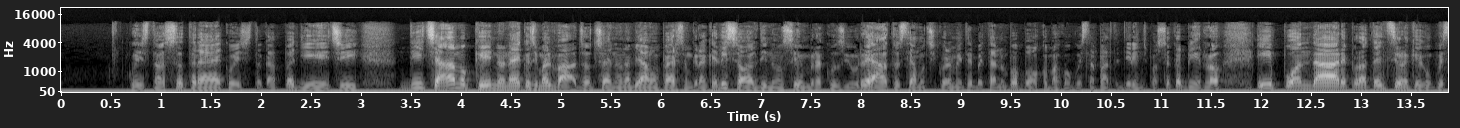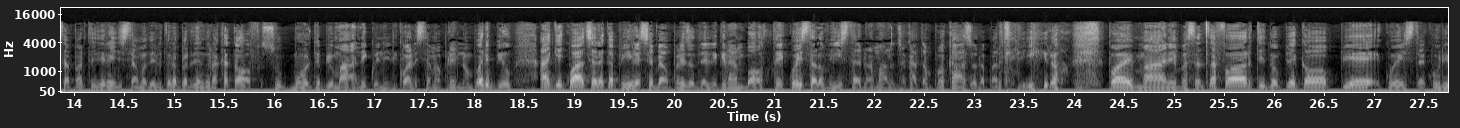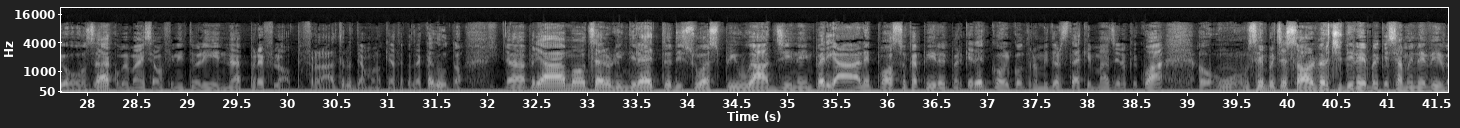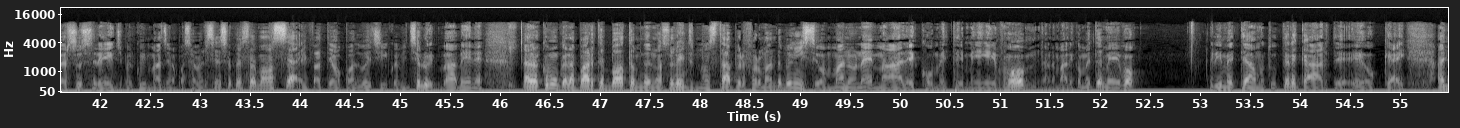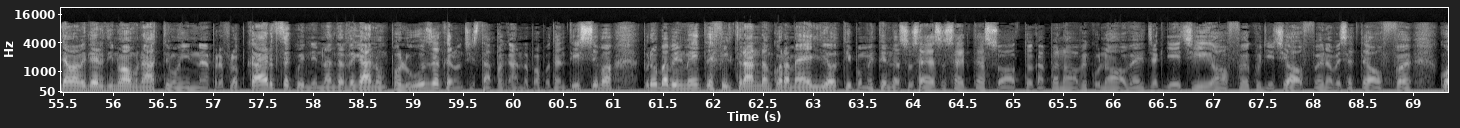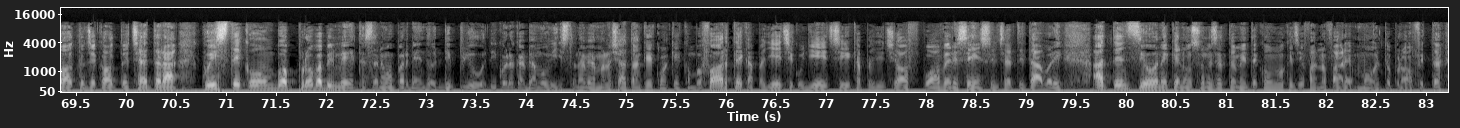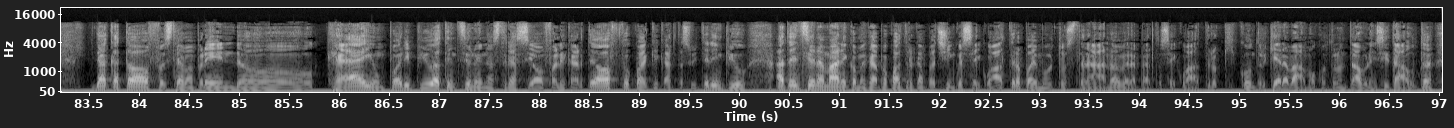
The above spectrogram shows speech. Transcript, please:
questo asso 3, questo K10, diciamo che non è così malvagio, cioè non abbiamo perso un granché di soldi, non sembra così un reato, stiamo sicuramente bettando un po' poco, ma con questa parte di range posso capirlo. E può andare, però attenzione che con questa parte di range stiamo addirittura perdendo la cut-off su molte più mani, quindi di quale stiamo aprendo un po' di più, anche qua c'è da capire se abbiamo preso delle gran botte, questa l'ho vista, è una mano giocata un po' a caso da parte di Hiro, poi mani abbastanza forti, doppie coppie, questa è curiosa, come mai siamo finiti all-in, pre-flop fra l'altro, l'altro diamo un'occhiata a cosa è accaduto. Uh, apriamo c'era l'indiretto di sua spiuaggine imperiale posso capire il perché del call contro middle stack immagino che qua uh, un, un, semplice solver ci direbbe che siamo in EV versus range per cui immagino possa aver senso questa mossa infatti Oppo a 2-5 vince lui va bene. Allora comunque la parte bottom del nostro range non sta performando benissimo ma non è male come temevo non è male come temevo rimettiamo tutte le carte e ok. Andiamo a vedere di nuovo un attimo in preflop cards quindi un under the gun un po' loose che non ci sta pagando proprio tantissimo. Probabilmente filtrando ancora meglio tipo mettendo asso 6 asso 7 asso 8 k9 q9 jack 10 off q10 off 9 7 off q8 jack 8 eccetera. Queste combo probabilmente staremo perdendo di più di quello che abbiamo visto. Noi abbiamo lasciato anche qualche combo forte k10 q10 k10 off può avere senso in certi tavoli. Attenzione che non sono esattamente combo che ci fanno fare molto profit Market. Da cut-off stiamo aprendo, ok, un po' di più. Attenzione ai nostri assi off, alle carte off, qualche carta suite in più. Attenzione a mani come K4, K5, 6-4. Poi molto strano aver aperto 6-4. Chi, contro chi eravamo? Contro un tavolo in sit out.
